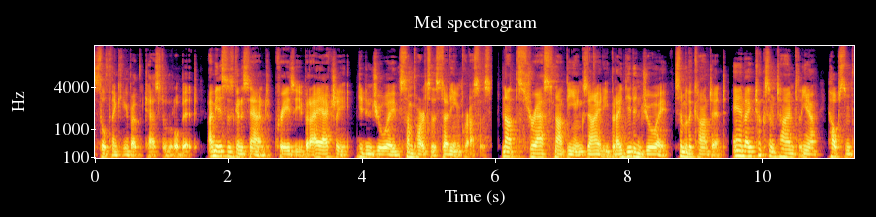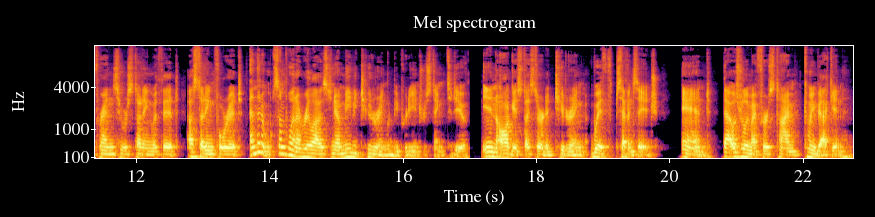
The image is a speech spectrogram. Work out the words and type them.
still thinking about the test a little bit. I mean, this is going to sound crazy, but I actually did enjoy some parts of the studying process. Not the stress, not the anxiety, but I did enjoy some of the content. And I took some time to, you know, help some friends who were studying with it, uh, studying for it. And then at some point I realized, you know, maybe tutoring would be pretty interesting to do. In August, I started tutoring with Seven Sage. And that was really my first time coming back in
